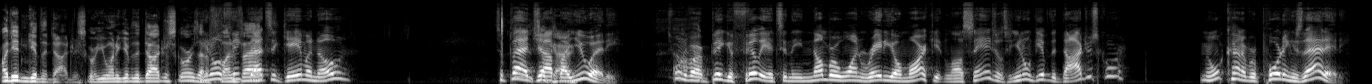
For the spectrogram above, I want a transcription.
I didn't give the Dodger score. You want to give the Dodger score? Is that you a don't fun think fact? that's a game of note? It's a bad It's job by you, Eddie. It's one of our big affiliates in the number one radio market in Los Angeles, and you don't give the Dodger score? I mean, what kind of reporting is that, Eddie?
